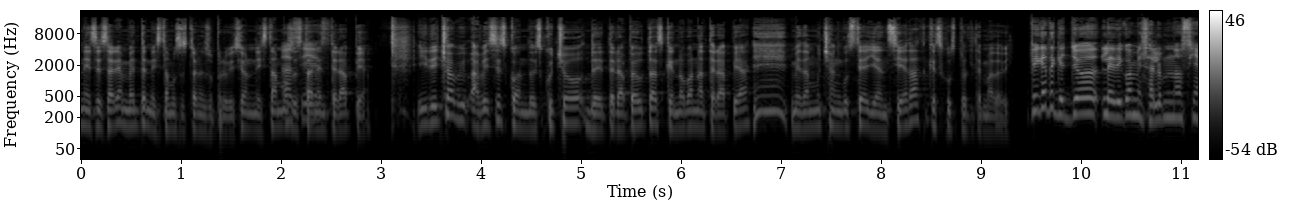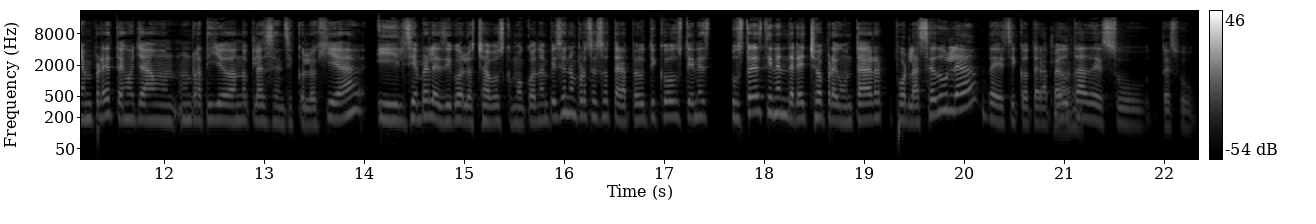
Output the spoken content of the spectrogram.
necesariamente necesitamos estar en supervisión, necesitamos Así estar es. en terapia. Y de hecho, a veces cuando escucho de terapeutas que no van a terapia, me da mucha angustia y ansiedad, que es justo el tema de hoy. Fíjate que yo le digo a mis alumnos siempre, tengo ya un, un ratillo dando clases en psicología y siempre les digo a los chavos como cuando empiecen un proceso terapéutico, ustedes, ustedes tienen derecho a preguntar por la cédula de psicoterapeuta Claro. de su, de su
